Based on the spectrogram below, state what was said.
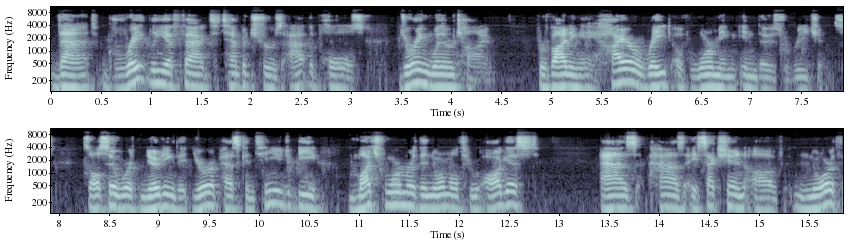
that greatly affect temperatures at the poles during wintertime, providing a higher rate of warming in those regions. It's also worth noting that Europe has continued to be much warmer than normal through August, as has a section of north,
